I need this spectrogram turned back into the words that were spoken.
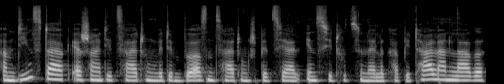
Am Dienstag erscheint die Zeitung mit dem Börsenzeitung Spezial Institutionelle Kapitalanlage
